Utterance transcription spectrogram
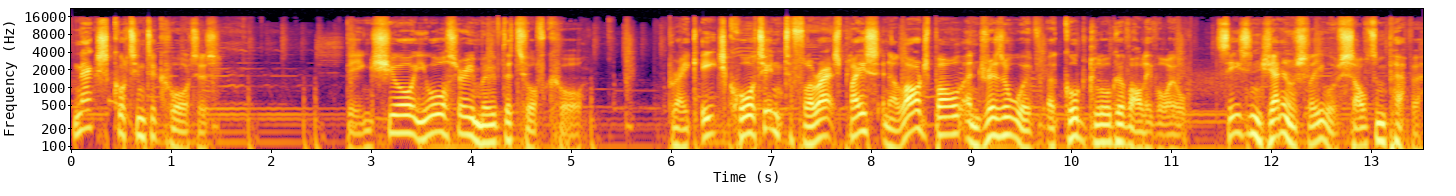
Next, cut into quarters. Being sure you also remove the tough core. Break each quarter into florets, place in a large bowl and drizzle with a good glug of olive oil. Season generously with salt and pepper.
